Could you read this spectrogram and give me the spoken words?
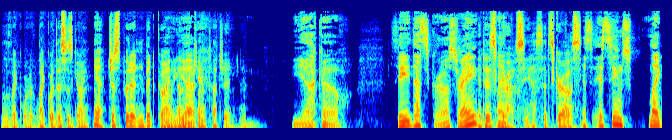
like where like where this is going. Yeah, just put it in Bitcoin, oh, then yuck. they can't touch it. You know? Yucko. See, that's gross, right? It is like, gross. Yes, it's gross. It's, it seems like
